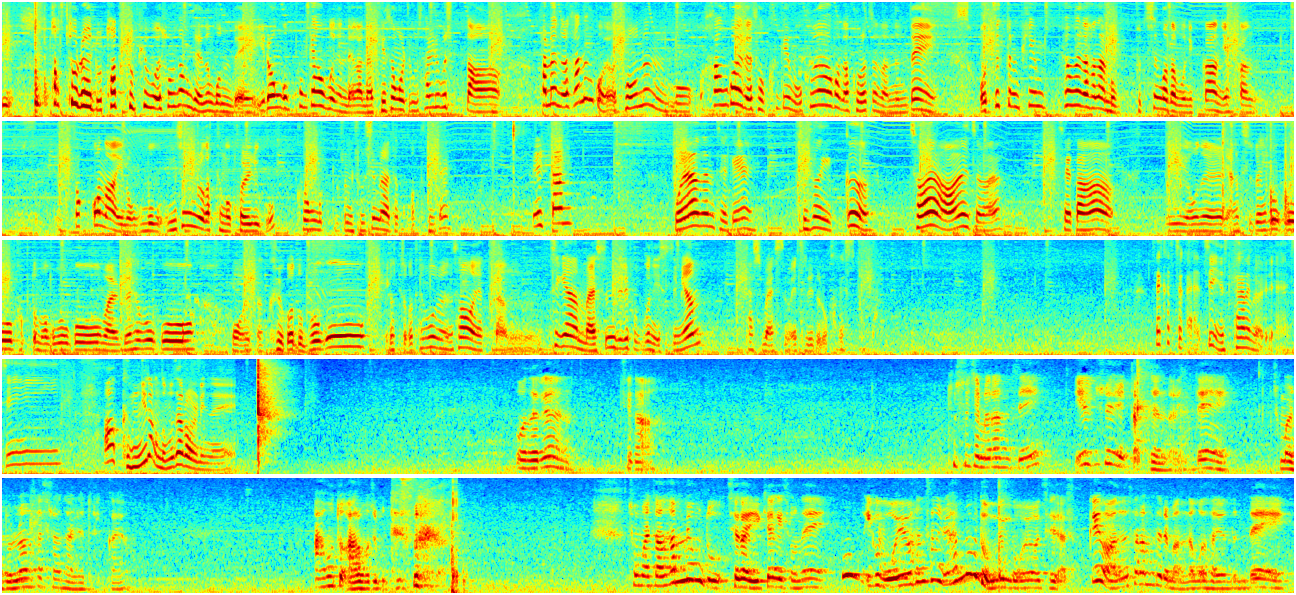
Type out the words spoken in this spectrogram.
타투를 해도 타투 피부에 손상되는 건데 이런 거 포기하고 그냥 내가 내 개성을 좀 살리고 싶다 하면은 하는 거예요. 저는 뭐 한 거에 대해서 크게 뭐 후회하거나 그러진 않는데 어쨌든 피, 표면에 하나를 뭐 붙인 거다 보니까 약간 썩- 썩거나 이런 뭐 음식물 같은 거 걸리고 그런 것도 좀 조심해야 될 것 같은데 일단 모양은 되게 개성 있고 좋아요, 마음에 들어요. 제가 이 오늘 양치도 해보고 밥도 먹어보고 말도 해보고 뭐 약간 긁어도 보고 이것저것 해보면서 약간 특이한 말씀드릴 부분이 있으면 다시 말씀을 드리도록 하겠습니다. 셀카 찍어야지 인스타그램에 올려야지 아 금리랑 너무 잘 어울리네 오늘은 제가 투수잼을 한 지 일주일 딱 되는 날인데 정말 놀라운 사실 하나 알려드릴까요? 아무도 알아보지 못했어요 정말 단 한 명도 제가 얘기하기 전에 어? 이거 뭐예요? 한 사람이 한 명도 없는 거예요 제가 꽤 많은 사람들을 만나고 다녔는데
